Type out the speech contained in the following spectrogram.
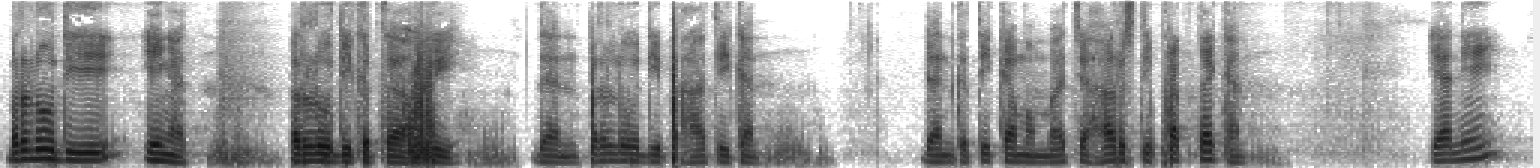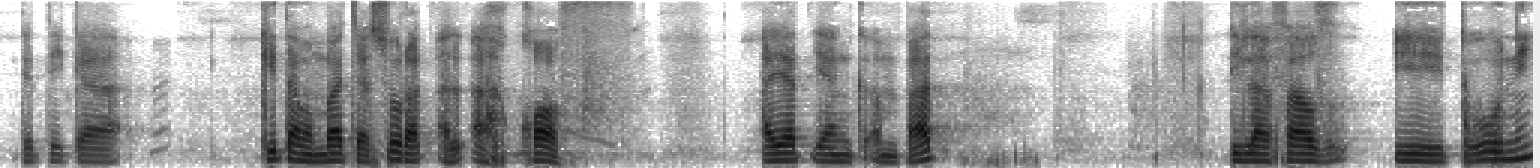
perlu diingat perlu diketahui dan perlu diperhatikan. Dan ketika membaca harus dipraktekkan. yakni ketika kita membaca surat Al-Ahqaf ayat yang keempat di lafaz ituni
